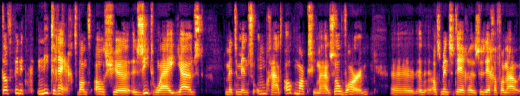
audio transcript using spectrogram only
dat vind ik niet terecht. Want als je ziet hoe hij juist met de mensen omgaat, ook Maxima, zo warm. als mensen tegen ze zeggen van nou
